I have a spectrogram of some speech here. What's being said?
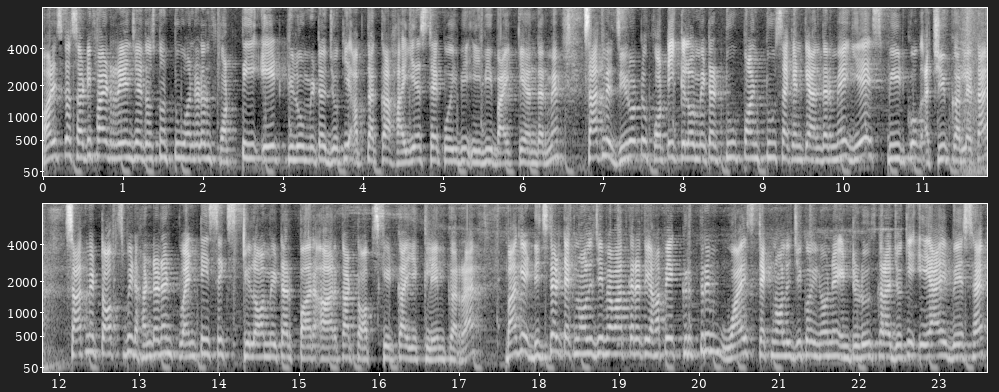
और इसका सर्टिफाइड रेंज है दोस्तों 248 किलोमीटर, जो कि अब तक का हाईएस्ट है कोई भी ईवी बाइक के अंदर में। साथ में zero to forty kilometre 2.2 second के अंदर में ये स्पीड को अचीव कर लेता है। साथ में top speed 126 kilometre per hour का टॉप स्पीड का ये क्लेम कर रहा है। बाकी डिजिटल टेक्नोलॉजी में बात करें तो यहाँ पे एक कृत्रिम वॉइस टेक्नोलॉजी को इन्होंने इंट्रोड्यूस करा जो कि एआई बेस्ड है।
